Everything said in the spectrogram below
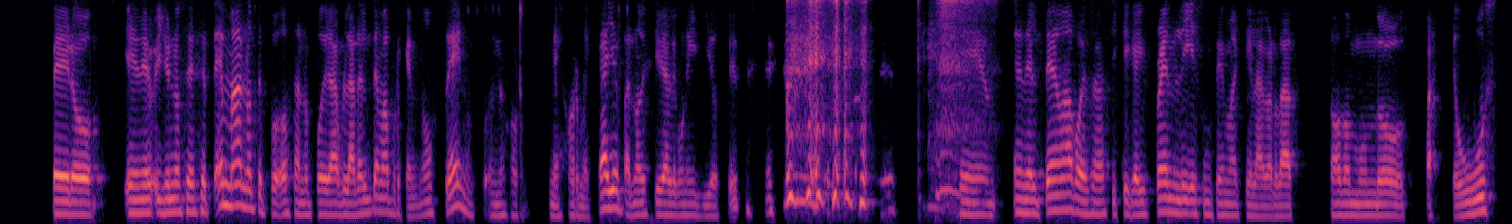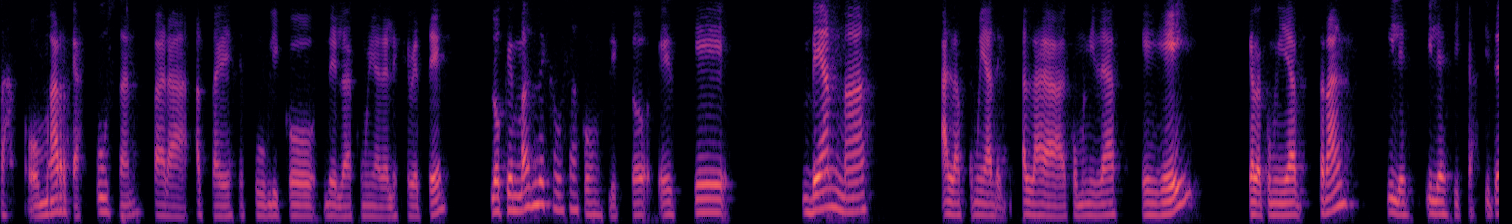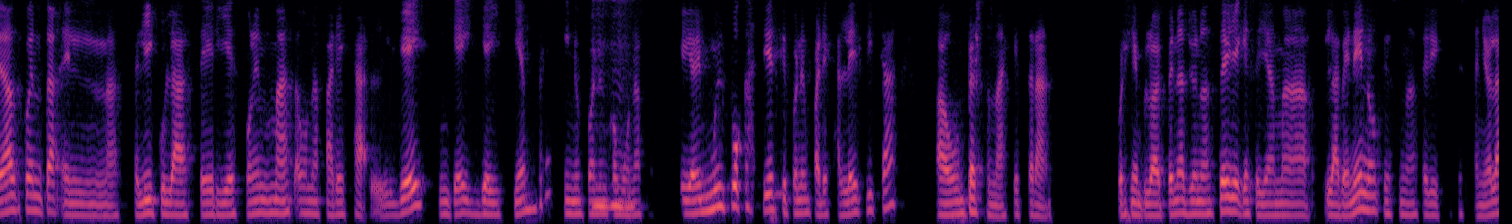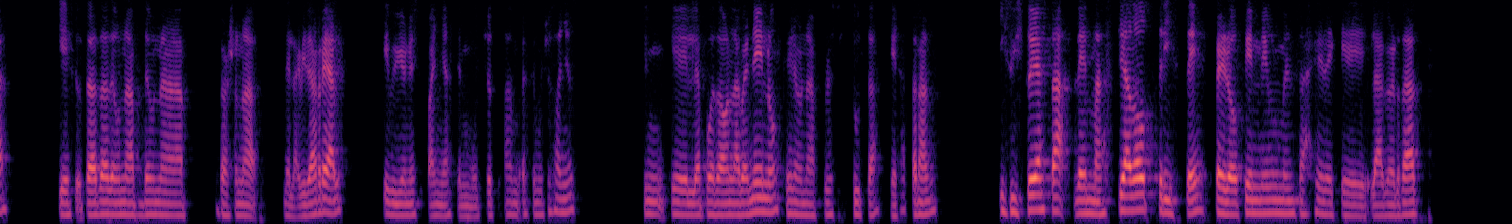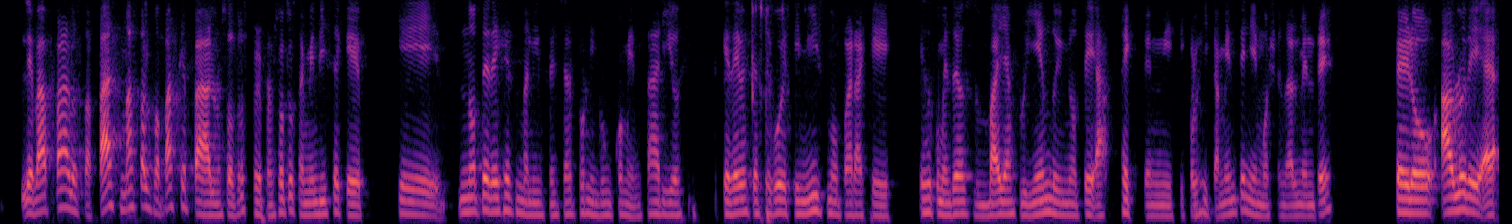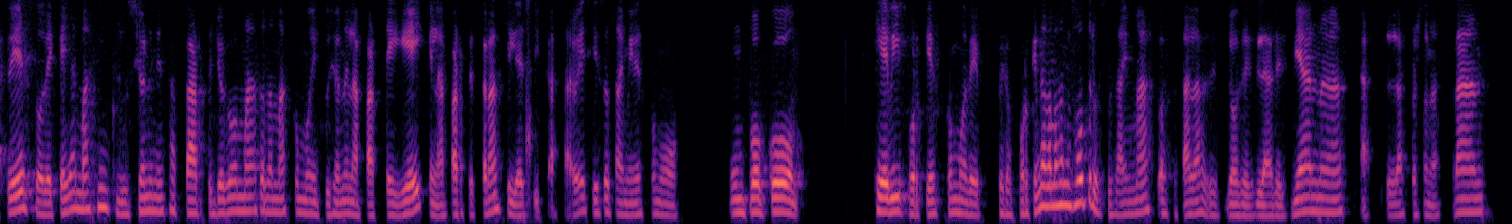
Pero yo no sé ese tema, no te puedo, o sea, no podría hablar del tema porque no sé, mejor, mejor me callo para no decir alguna idiotez. eh, en el tema, pues así que gay friendly es un tema que la verdad todo mundo pues, te usa o marcas usan para atraer ese público de la comunidad LGBT. Lo que más me causa conflicto es que vean más a la comunidad, a la comunidad gay que a la comunidad trans y, les, y lésbica. Si te das cuenta, en las películas, series, ponen más a una pareja gay, gay, gay siempre, y no ponen como una... Y hay muy pocas series que ponen pareja lésbica a un personaje trans. Por ejemplo, apenas vi una serie que se llama La Veneno, que es una serie española, que se trata de una, de una persona de la vida real que vivió en España hace, mucho, hace muchos años, que le apodaban La Veneno, que era una prostituta, que era trans, y su historia está demasiado triste, pero tiene un mensaje de que la verdad le va para los papás, más para los papás que para nosotros, pero para nosotros también dice que, que no te dejes mal influenciar por ningún comentario, que debes ser seguro de ti mismo para que esos comentarios vayan fluyendo y no te afecten ni psicológicamente ni emocionalmente. Pero hablo de, de, eso, de que haya más inclusión en esa parte. Yo veo más nada más como inclusión en la parte gay que en la parte trans y lésbica, ¿sabes? Y eso también es como un poco heavy porque es como de, pero ¿por qué nada más a nosotros? Pues hay más, o sea, están las, los, las lesbianas, las, personas trans,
